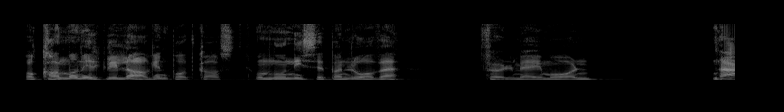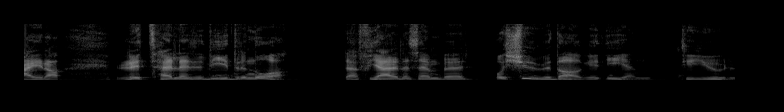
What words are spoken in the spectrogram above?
Og kan man virkelig lage en podkast om noen nisser på en låve? Følg med i morgen. Nei da, lytt heller videre nå. Det er 4. desember og 20 dager igjen til jul.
